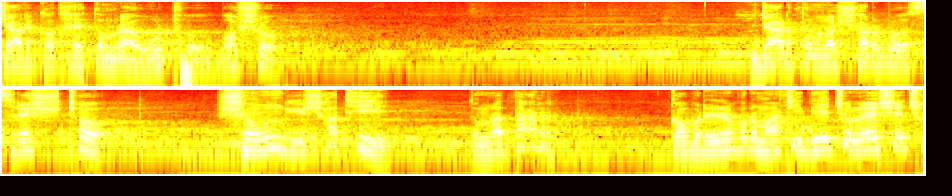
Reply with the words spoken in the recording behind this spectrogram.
যার কথায় তোমরা উঠো, বসো তোমরা সর্বশ্রেষ্ঠ সঙ্গী সাথী, তোমরা তার কবরের উপর মাটি দিয়ে চলে এসেছ।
